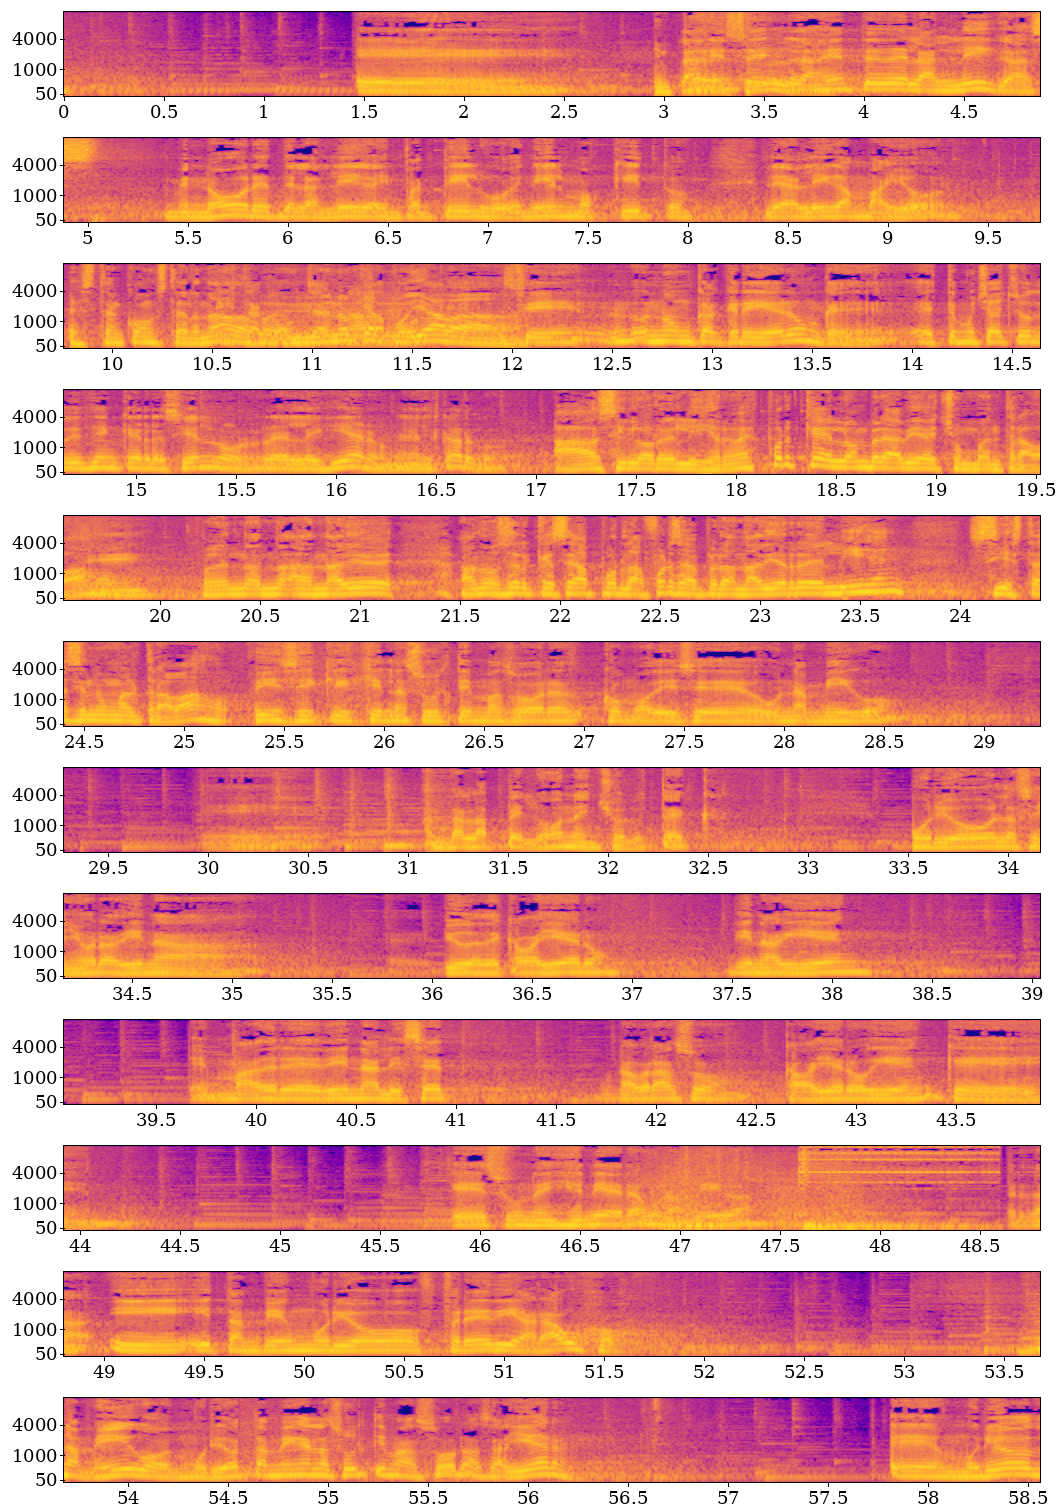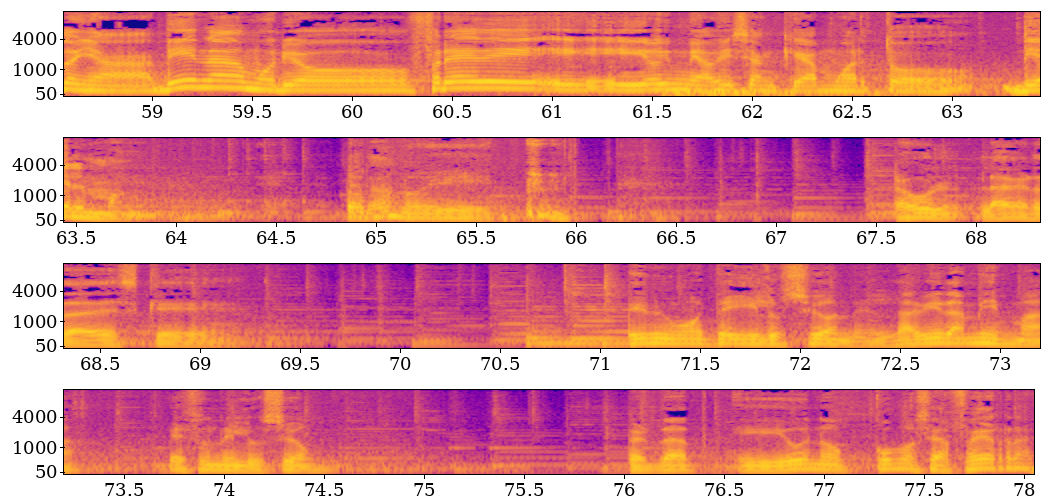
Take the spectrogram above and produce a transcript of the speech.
Eh, la, gente, la gente de las ligas menores, de las ligas infantil, juvenil, mosquito, de la liga mayor. Están consternados. está pues, menos que apoyaba. porque, sí, nu- nunca creyeron que este muchacho dicen que recién lo reelegieron en el cargo. Ah, si lo religieron es porque el hombre había hecho un buen trabajo. Sí. Pues, a nadie, a no ser que sea por la fuerza, pero a nadie reeligen si está haciendo un mal trabajo. Fíjense que, que en las últimas horas, como dice un amigo, eh, anda la pelona en Choluteca. Murió la señora Dina, eh, viuda de caballero, Dina Guillén, madre de Dina Lisset. Un abrazo, caballero Guillén, que, es una ingeniera, una amiga, ¿verdad? Y, también murió Freddy Araujo. Un amigo, murió también en las últimas horas, ayer. Eh, murió doña Dina, murió Freddy y, hoy me avisan que ha muerto Dielman. ¿Verdad? Raúl, la verdad es que vivimos de ilusiones. La vida misma es una ilusión, ¿verdad? Y uno, ¿cómo se aferra?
